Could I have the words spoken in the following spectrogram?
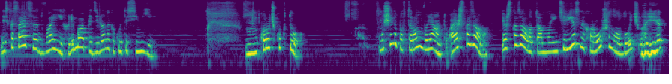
Здесь касается двоих, либо определенной какой-то семьи. Короче, кто? Мужчина по второму варианту. А я же сказала. Я же сказала, там интересный, хороший, молодой человек.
